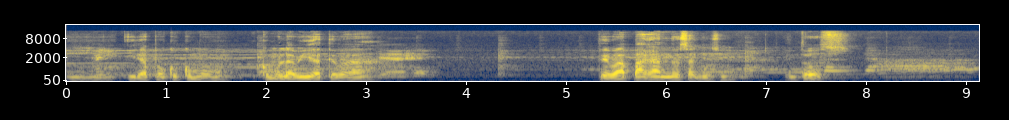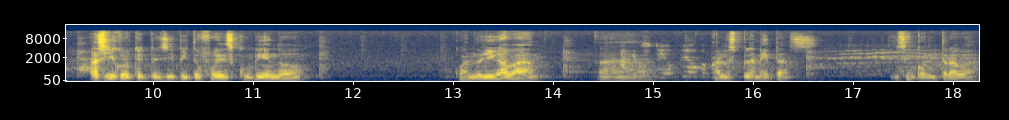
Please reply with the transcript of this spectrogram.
y, de a poco como, como la vida te va te va apagando esa luz, ¿no? Entonces, así yo creo que el principito fue descubriendo cuando llegaba a, a los planetas y se encontraba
